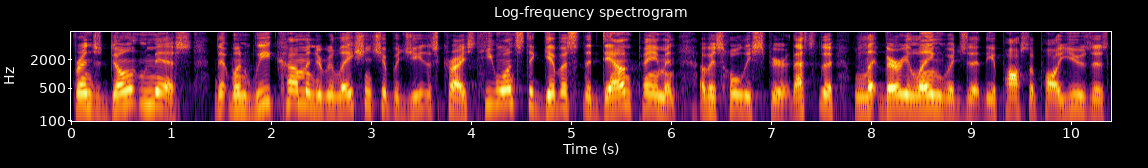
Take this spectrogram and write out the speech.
Friends, don't miss that when we come into relationship with Jesus Christ, He wants to give us the down payment of His Holy Spirit. That's the le- very language that the Apostle Paul uses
